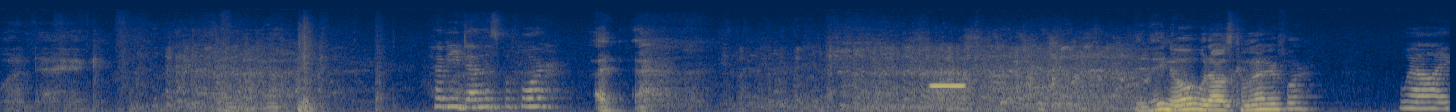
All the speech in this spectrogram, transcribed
What the heck? Have you done this before? I. Did they know what I was coming out here for? Well, I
